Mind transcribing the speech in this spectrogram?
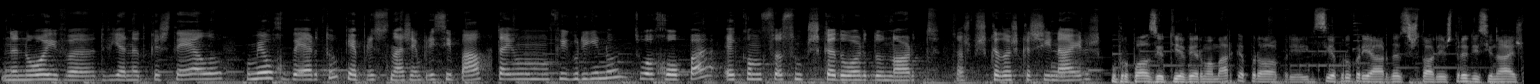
na noiva de Viana do Castelo. O meu Roberto, que é a personagem principal, tem um figurino, sua roupa é como se fosse um pescador do Norte, são os pescadores caxineiros. O propósito de haver uma marca própria e de se apropriar das histórias tradicionais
